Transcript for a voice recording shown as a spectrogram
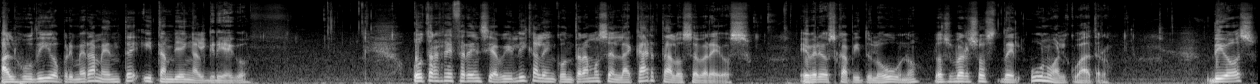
al judío primeramente y también al griego. Otra referencia bíblica la encontramos en la carta a los Hebreos, Hebreos capítulo 1, los versos del 1 al 4. Dios,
